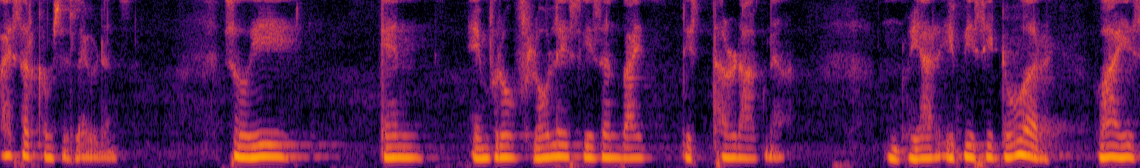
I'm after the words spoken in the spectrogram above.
by circumstantial evidence. So we can improve flawless vision by this third agna. We are if we see doer, why is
